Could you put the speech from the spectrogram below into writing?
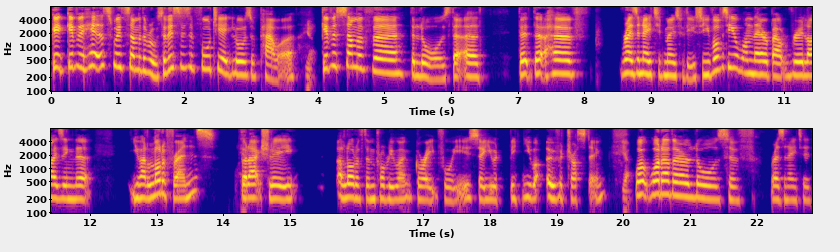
give, give a hit us with some of the rules. So this is the 48 laws of power. Yeah. Give us some of the the laws that are that that have resonated most with you. So you've obviously got one there about realizing that you had a lot of friends, yeah. but actually a lot of them probably weren't great for you. So you would be you were over trusting. Yeah. What what other laws have resonated?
